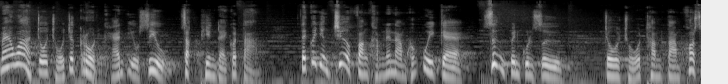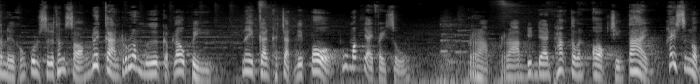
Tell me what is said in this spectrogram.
แม้ว่าโจโฉจะโกรธแค้นเอียวซิ่วสักเพียงใดก็ตาม แต่ก็ยังเชื่อฟังคำแนะนำของกุยแก่ ซึ่งเป็นกุนซือ โจโฉทำตามข้อเสนอของกุนซือทั้งสอง ด้วยการร่วมมือกับเล่าปี ในการขจัดลิโป้ผู้มักใหญ่ไฟสูง ปราบปรามดินแดนภาคตะวันออกเฉียงใต้ให้สงบ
